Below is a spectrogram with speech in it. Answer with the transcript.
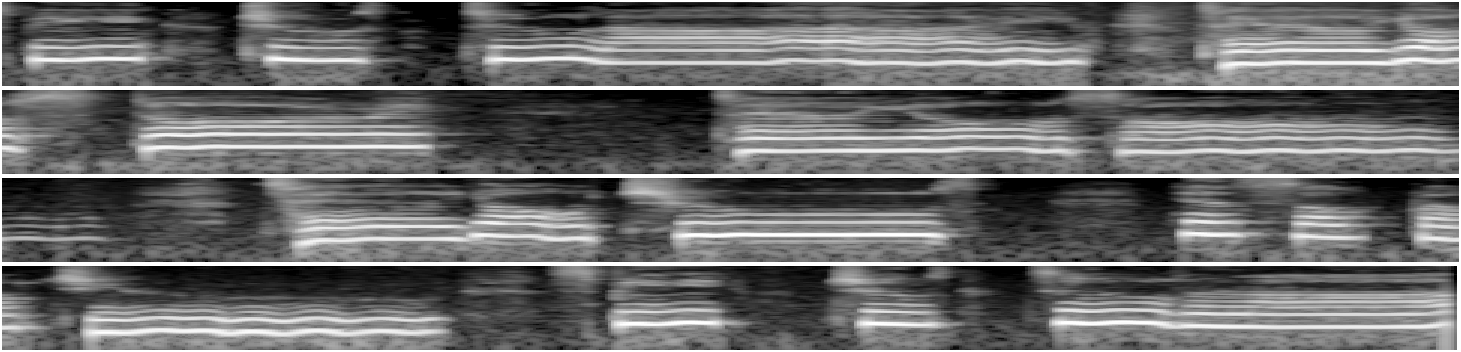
Speak truth to life. Tell your story. Tell your song. Tell your truth. It's all about you. Speak truth to life.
